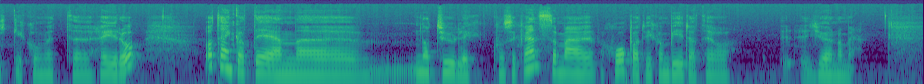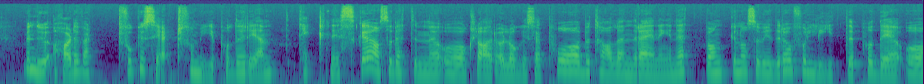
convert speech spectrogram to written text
ikke er kommet eh, høyere opp. Og tenker at det er en uh, naturlig konsekvens som jeg håper at vi kan bidra til å gjøre noe med. Men du, har det vært fokusert for mye på det rent tekniske? Altså dette med å klare å logge seg på, betale en regning i nettbanken osv. Og, så videre, og for lite på det å,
